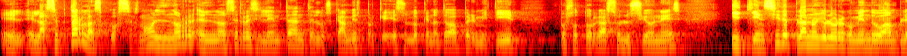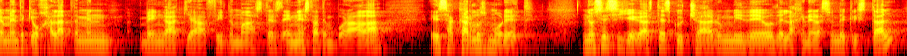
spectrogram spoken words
el, aceptar las cosas, ¿no? El, ¿no? ser resiliente ante los cambios, porque eso es lo que no te va a permitir pues, otorgar soluciones. Y quien sí de plano yo lo recomiendo ampliamente, que ojalá también venga aquí a Fit Masters en esta temporada, es a Carlos Moret. No sé si llegaste a escuchar un video de la generación de cristal.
